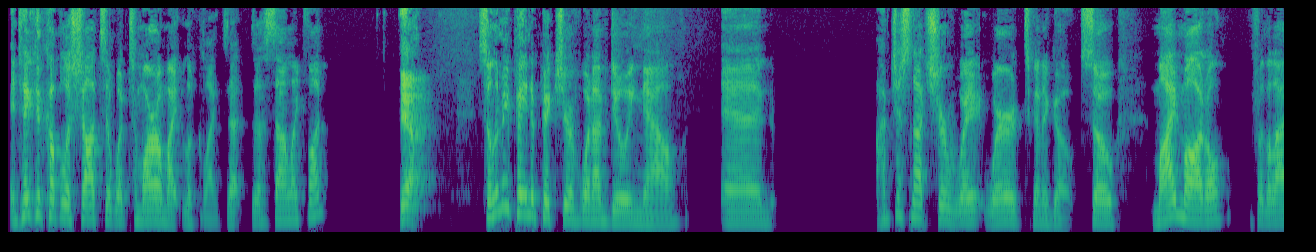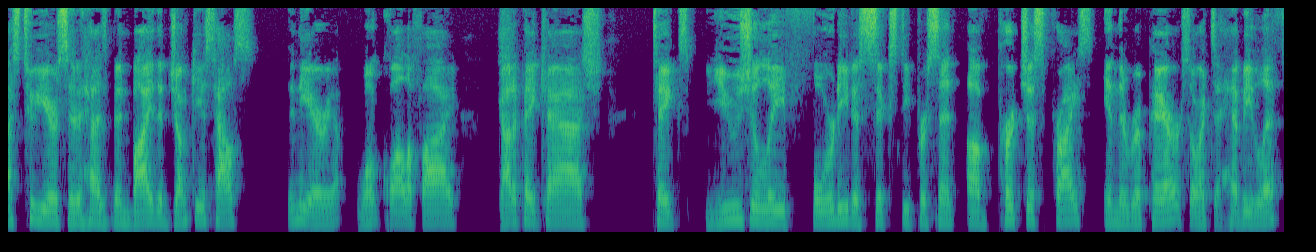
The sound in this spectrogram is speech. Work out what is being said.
and take a couple of shots at what tomorrow might look like. Does that, does that sound like fun? Yeah. So let me paint a picture of what I'm doing now. And I'm just not sure where, where it's going to go. So my model for the last two years has been buy the junkiest house in the area, won't qualify, got to pay cash, takes usually 40 to 60% of purchase price in the repair. So it's a heavy lift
